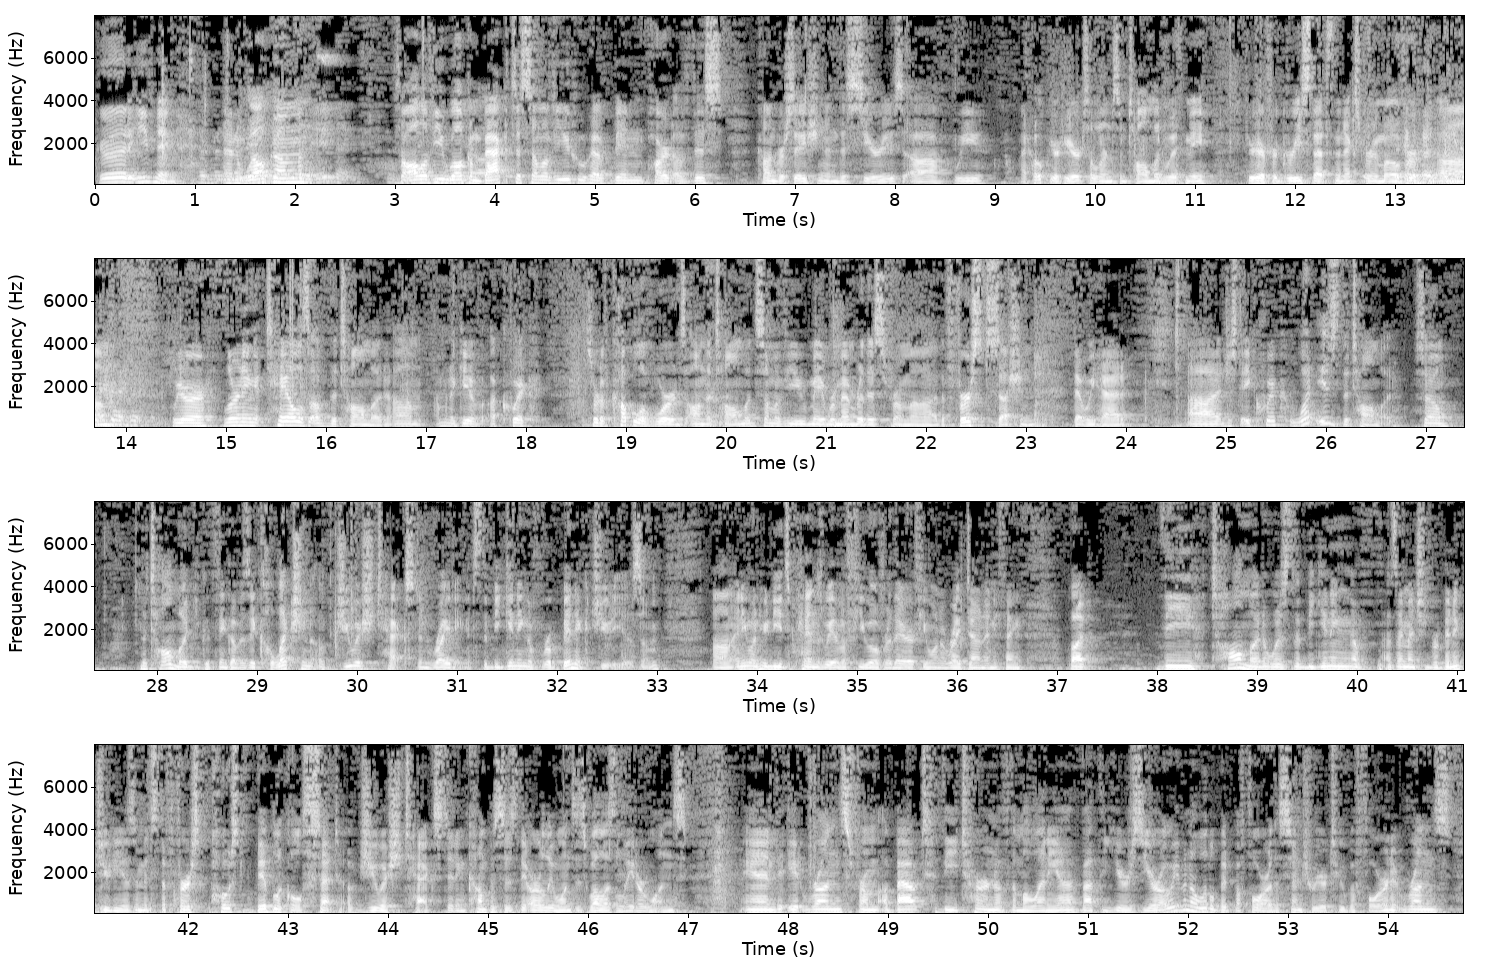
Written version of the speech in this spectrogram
Good evening, and welcome to all of you. Welcome back to some of you who have been part of this conversation in this series. Uh, we, I hope you're here to learn some Talmud with me. If you're here for Greece, that's the next room over. Um, we are learning Tales of the Talmud. Um, I'm going to give a quick sort of couple of words on the Talmud. Some of you may remember this from uh, the first session that we had. Uh, just a quick, what is the Talmud? So, the Talmud you could think of as a collection of Jewish text and writing. It's the beginning of rabbinic Judaism. Um, anyone who needs pens, we have a few over there if you want to write down anything. But the Talmud was the beginning of, as I mentioned, rabbinic Judaism. It's the first post-biblical set of Jewish text. It encompasses the early ones as well as later ones. And it runs from about the turn of the millennia, about the year zero, even a little bit before, the century or two before, and it runs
